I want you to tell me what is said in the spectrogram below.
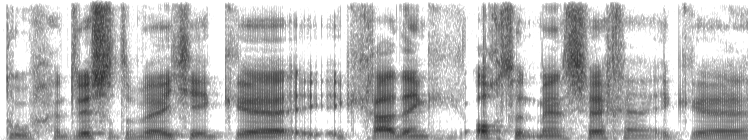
Poeh, het wisselt een beetje. Ik, uh, ik ga denk ik ochtendmens zeggen. Ik, uh,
